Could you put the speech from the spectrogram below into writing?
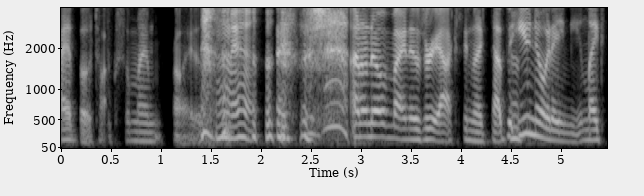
I have Botox, so mine probably doesn't. I don't know if mine is reacting like that, but you know what I mean. Like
